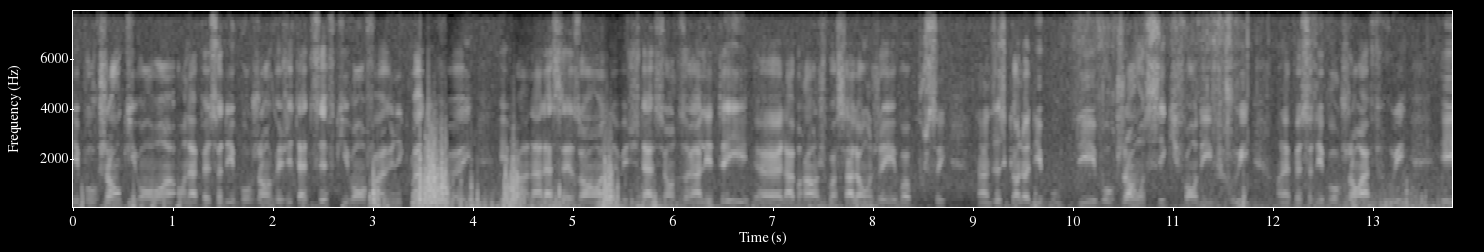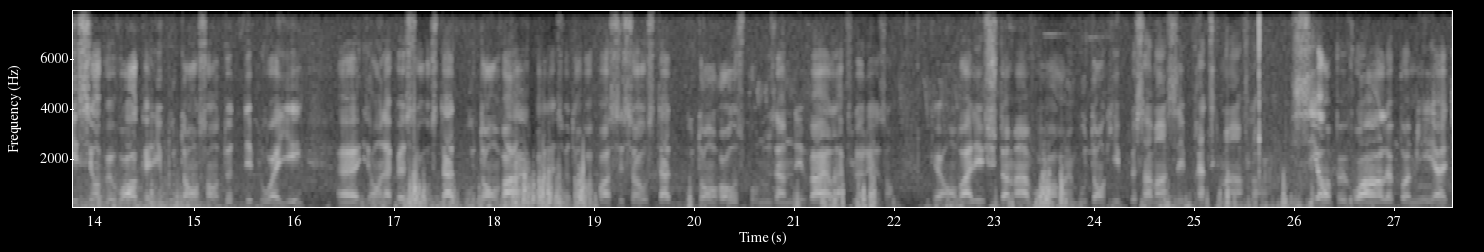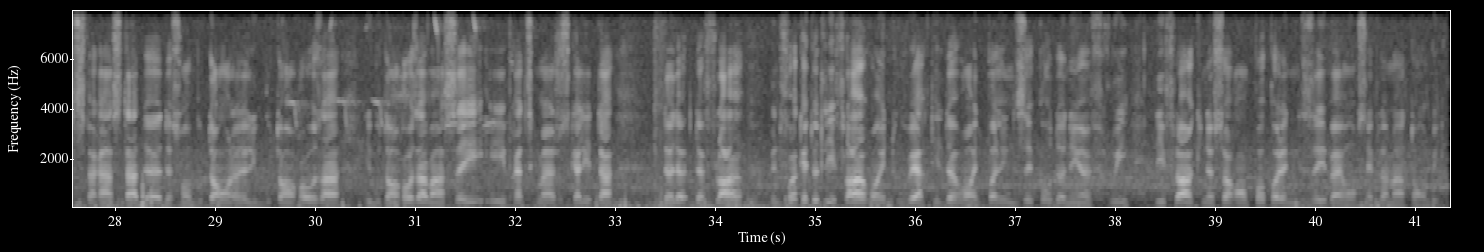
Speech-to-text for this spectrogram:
des, bourgeons qui vont, on appelle ça des bourgeons végétatifs, qui vont faire uniquement des feuilles saison de végétation durant l'été, euh, la branche va s'allonger et va pousser. Tandis qu'on a des, des, bourgeons aussi qui font des fruits, on appelle ça des bourgeons à fruits. Et ici, on peut voir que les boutons sont tous déployés. Euh, on appelle ça au stade bouton vert. Par la suite, on va passer ça au stade bouton rose pour nous amener vers la floraison. on va aller justement voir un bouton qui est plus avancé, pratiquement en fleur. Ici, on peut voir le pommier à différents stades de, son bouton. Les boutons roses, les boutons roses avancés et pratiquement jusqu'à l'état de, fleurs. Une fois que toutes les fleurs vont être ouvertes, ils devront être pollinisés pour donner un fruit. Les fleurs qui ne seront pas pollinisées ben, vont simplement tomber.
